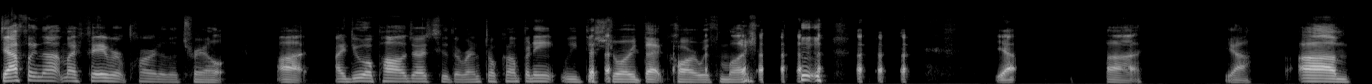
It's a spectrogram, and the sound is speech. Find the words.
definitely not my favorite part of the trail. Uh, I do apologize to the rental company. We destroyed that car with mud. Yeah. Uh, yeah. Um,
